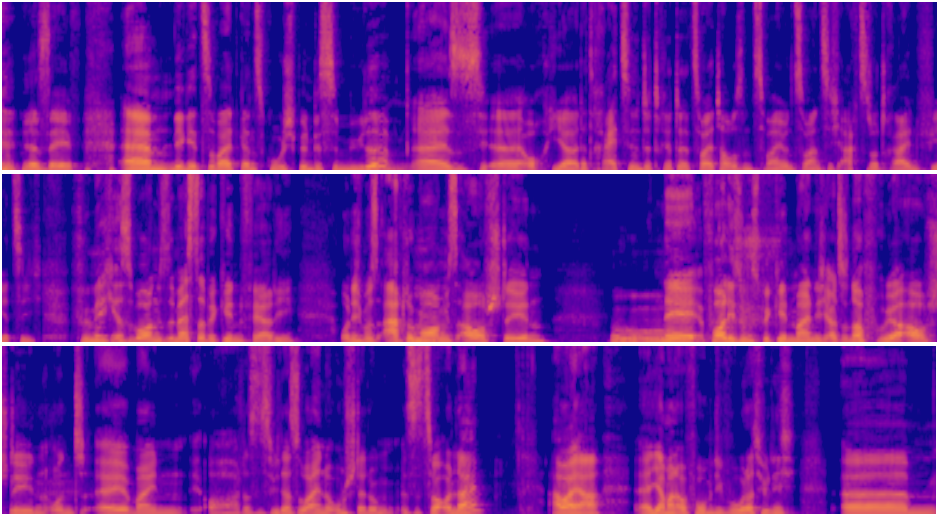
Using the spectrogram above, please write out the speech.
ja, safe. Ähm, mir geht's soweit ganz gut. Ich bin ein bisschen müde. Äh, es ist äh, auch hier der 13.03.2022, 18.43 Uhr. Für mich ist morgen Semesterbeginn, Ferdi. Und ich muss 8 Uhr morgens aufstehen. Oh. Nee, Vorlesungsbeginn meine ich, also noch früher aufstehen und ey, mein, oh, das ist wieder so eine Umstellung. Es ist zwar online, aber ja, äh, jammern auf hohem Niveau natürlich. Ähm,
